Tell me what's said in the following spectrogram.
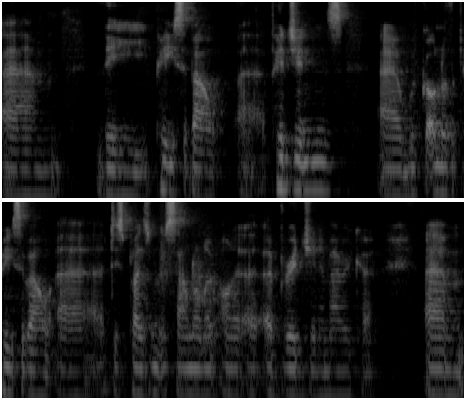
um, the piece about uh, pigeons, uh, we've got another piece about uh, displacement of sound on a, on a, a bridge in America. Um,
